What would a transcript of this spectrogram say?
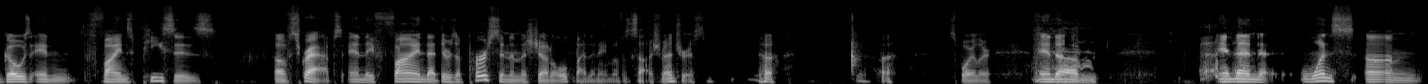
goes and finds pieces of scraps, and they find that there's a person in the shuttle by the name of Asajj Ventress. Spoiler. And um and then once um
